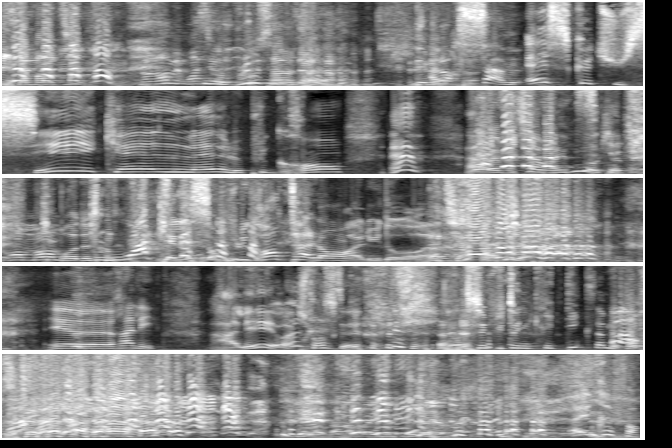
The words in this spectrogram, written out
Il t'a menti. Non, non, mais moi c'est au plus. hein. Alors Sam, est-ce que tu sais quel est le plus grand... Hein? Ah ouais, bah tiens, ouais, ok. Le plus grand membre de ton. Toi, quel est son plus grand talent à Ludo? Ah, tiens, tiens. Et euh, râler. Râler, ouais, je pense que c'est plutôt une critique, ça, mais bon. Il est très fort.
